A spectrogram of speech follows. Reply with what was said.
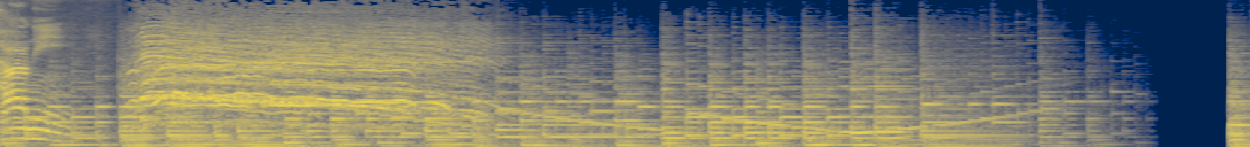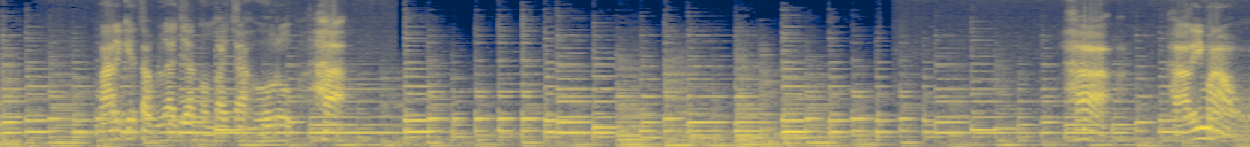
Honey. Mari kita belajar membaca huruf H. H. Harimau.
